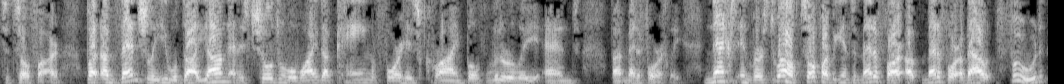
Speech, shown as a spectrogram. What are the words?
to Zophar, but eventually he will die young, and his children will wind up paying for his crime, both literally and uh, metaphorically. Next, in verse 12, Zophar begins a metaphor, a metaphor about food,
